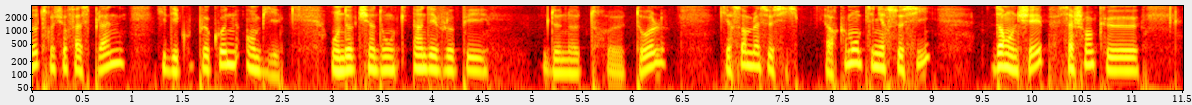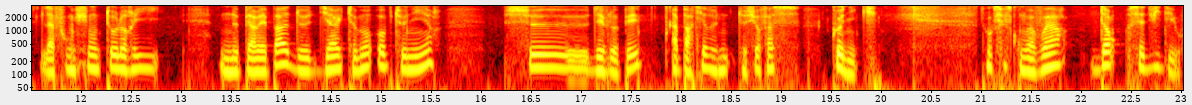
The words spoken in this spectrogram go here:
autre surface plane qui découpe le cône en biais. On obtient donc un développé de notre tôle qui ressemble à ceci. Alors comment obtenir ceci dans OnShape, sachant que la fonction tôlerie ne permet pas de directement obtenir ce développé à partir de, surfaces coniques. Donc c'est ce qu'on va voir dans cette vidéo.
